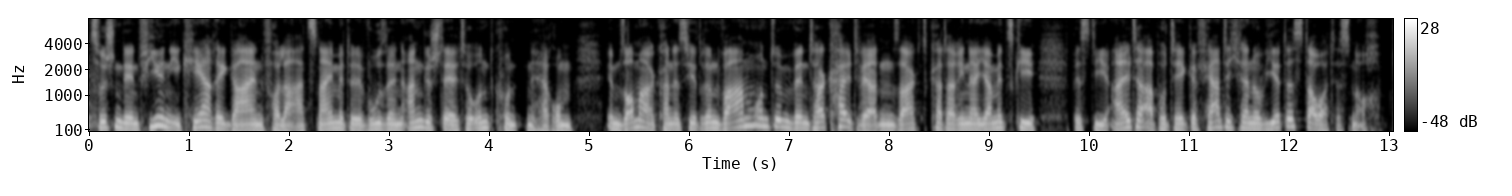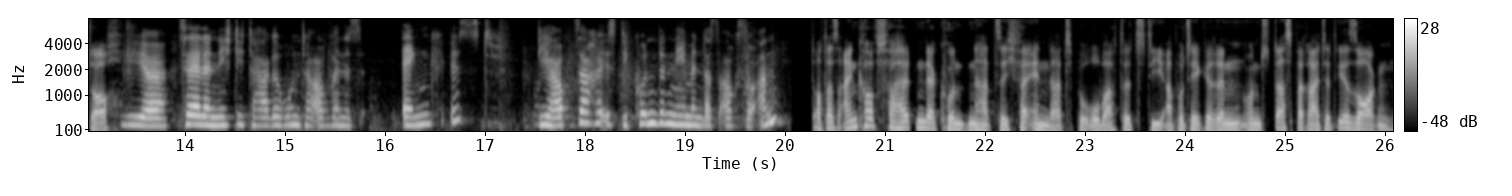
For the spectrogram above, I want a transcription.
Zwischen den vielen IKEA-Regalen voller Arzneimittel wuseln Angestellte und Kunden herum. Im Sommer kann es hier drin warm und im Winter kalt werden, sagt Katharina Jamitzki. Bis die alte Apotheke fertig renoviert ist, dauert es noch. Doch wir zählen nicht die Tage runter, auch wenn es eng ist. Die Hauptsache ist, die Kunden nehmen das auch so an. Doch das Einkaufsverhalten der Kunden hat sich verändert, beobachtet die Apothekerin, und das bereitet ihr Sorgen.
